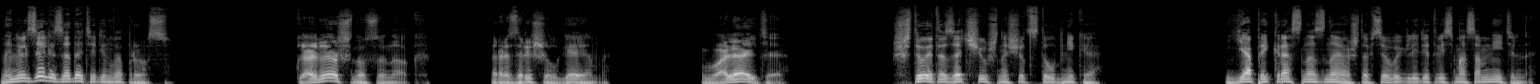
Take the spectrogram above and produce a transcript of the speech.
но нельзя ли задать один вопрос? «Конечно, сынок», — разрешил ГМ. «Валяйте». Что это за чушь насчет столбняка? Я прекрасно знаю, что все выглядит весьма сомнительно.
